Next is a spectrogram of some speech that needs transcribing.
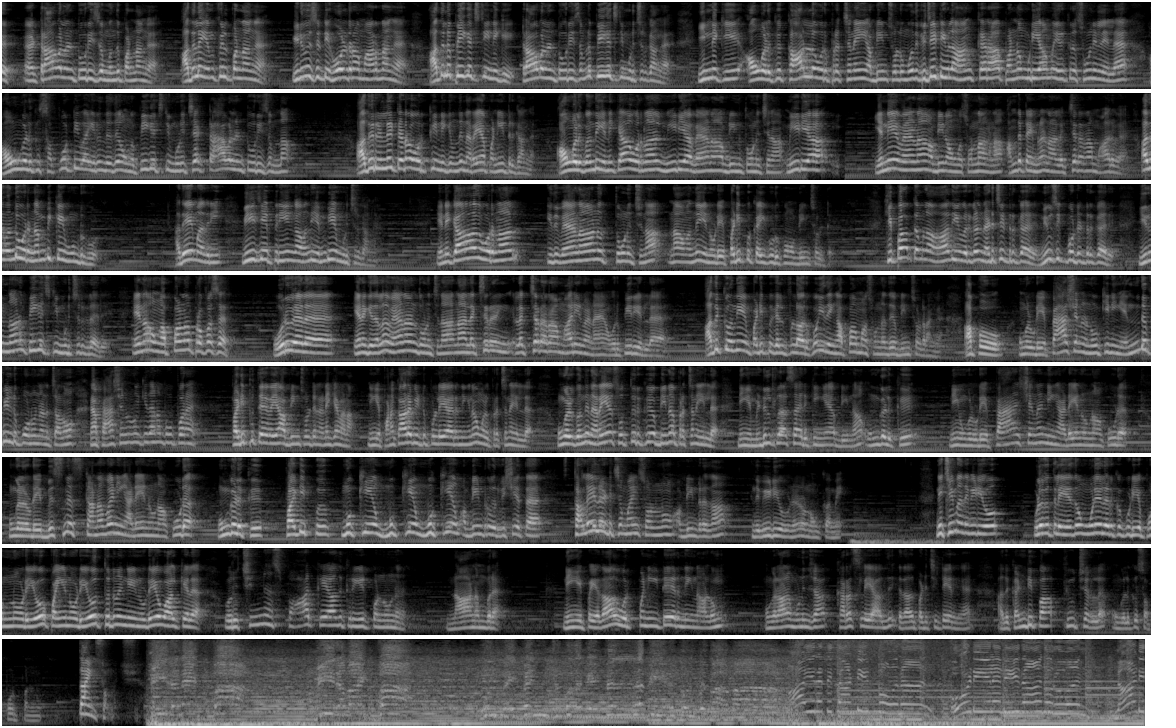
ட்ராவல் அண்ட் டூரிசம் வந்து பண்ணாங்க. அதில் எம்ஃபில் பண்ணாங்க. யூனிவர்சிட்டி ஹோல்டராக மாறினாங்க. அதில் பிஹெச்டி இன்னைக்கு ட்ராவல் அண்ட் டூரிசமில் பிஹெச்டி முடிச்சிருக்காங்க. இன்னைக்கு அவங்களுக்கு காலில் ஒரு பிரச்சனை அப்படின்னு சொல்லும்போது விஜய் டிவியில் ஆங்கராக பண்ண முடியாமல் இருக்கிற சூழ்நிலையில் அவங்களுக்கு சப்போர்ட்டிவாக இருந்தது. அவங்க பிஹெச்டி முடித்த ட்ராவல் அண்ட் டூரிசம் தான். அது ரிலேட்டடாக ஒர்க் இன்னைக்கு வந்து நிறையா பண்ணிட்டு இருக்காங்க. அவங்களுக்கு வந்து என்னைக்காவது ஒரு நாள் மீடியா வேணாம் அப்படின்னு தோணுச்சுன்னா மீடியா என்னையே வேணாம் அப்படின்னு அவங்க சொன்னாங்கன்னா அந்த டைமில் நான் லெக்சராக மாறுவேன். அது வந்து ஒரு நம்பிக்கை ஊன்றுகோல். அதே மாதிரி விஜே பிரியங்கா வந்து எம்பிஏ முடிச்சிருக்காங்க. என்னைக்காவது ஒரு நாள் இது வேணான்னு தோணுச்சுன்னா நான் வந்து என்னுடைய படிப்பு கை கொடுக்கும் அப்படின்னு சொல்லிட்டு. ஹிப்ஹாப் தமிழ் ஆதி அவர்கள் நடிச்சிட்டு இருக்காரு மியூசிக் போட்டுட்டு இருக்காரு. இருந்தாலும் பிஹெச்டி முடிச்சிருக்காரு ஏன்னா அவங்க அப்பாலாம் ப்ரொஃபஸர் ஒருவேளை எனக்கு இதெல்லாம் வேணான்னு தோணுச்சுன்னா நான் லெக்சரிங் லெக்சரராக மாறிடுவேனே ஒரு பீரியடில் அதுக்கு வந்து என் படிப்பு ஹெல்ப்ஃபுல்லாக இருக்கும். இது எங்கள் அப்பா அம்மா சொன்னது அப்படின்னு சொல்கிறாங்க அப்போது உங்களுடைய பேஷனை நோக்கி நீங்கள் எந்த ஃபீல்டு போகணும்னு நினச்சாலும் நான் பேஷனை நோக்கி தானே போக போகிறேன் படிப்பு தேவையா அப்படின்னு சொல்லிட்டு நினைக்க வேணாம். நீங்கள் பணக்கார வீட்டு பிள்ளையா இருந்தீங்கன்னா உங்களுக்கு பிரச்சனை இல்லை. உங்களுக்கு வந்து நிறைய சொத்து இருக்குது அப்படின்னா பிரச்சனை இல்லை. நீங்கள் மிடில் கிளாஸாக இருக்கீங்க அப்படின்னா உங்களுக்கு நீங்கள் உங்களுடைய பேஷனை நீங்கள் அடையணும்னா கூட உங்களுடைய பிஸ்னஸ் கனவை நீங்கள் அடையணும்னா கூட உங்களுக்கு படிப்பு முக்கியம் முக்கியம் முக்கியம் அப்படின்ற ஒரு விஷயத்த தலையில் அடித்த மாதிரி சொல்லணும் அப்படின்றது தான் இந்த வீடியோவோட நோக்கமே. நிச்சயமாக இந்த வீடியோ உலகத்தில் ஏதோ மூலையில் இருக்கக்கூடிய பொண்ணோடையோ பையனோடையோ திருநங்கையினுடைய வாழ்க்கையில் ஒரு சின்ன ஸ்பார்க்கையாவது கிரியேட் பண்ணுன்னு நான் நம்புகிறேன் நீங்கள் இப்போ ஏதாவது ஒர்க் பண்ணிக்கிட்டே இருந்தீங்கனாலும் உங்களால் முடிஞ்சால் கரஸ்லையாவது ஏதாவது படிச்சுட்டே இருங்க. அது கண்டிப்பாக ஃப்யூச்சரில் உங்களுக்கு சப்போர்ட் பண்ணும். தேங்க்ஸ் ஸோ மச் உன்னை வென்று உலகை வெல்ல கொண்டு ஆயிரத்தை தாண்டி போனால் கோடியில நீதான் ஒருவன். நாடி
